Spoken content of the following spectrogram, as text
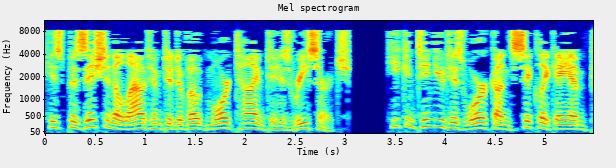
His position allowed him to devote more time to his research. He continued his work on cyclic AMP,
